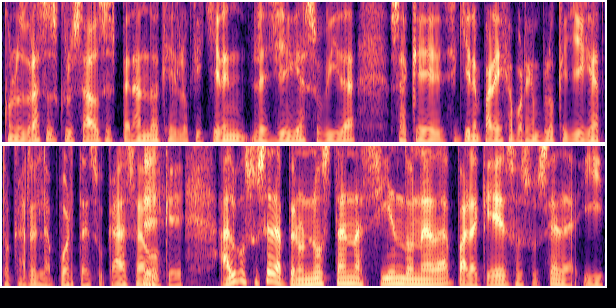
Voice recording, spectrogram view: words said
con los brazos cruzados esperando a que lo que quieren les llegue a su vida, o sea, que si quieren pareja, por ejemplo, que llegue a tocarles la puerta de su casa sí. o que algo suceda, pero no están haciendo nada para que eso suceda. Y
